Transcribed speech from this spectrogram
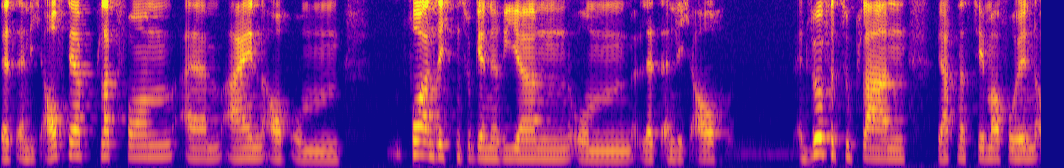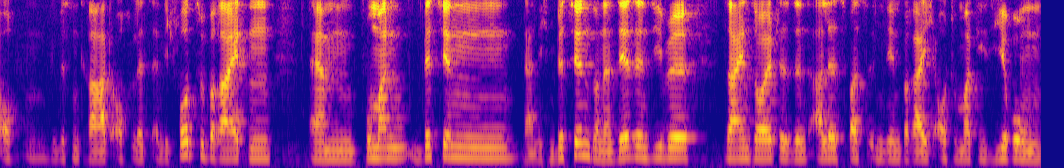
letztendlich auf der Plattform ähm, ein, auch um Voransichten zu generieren, um letztendlich auch Entwürfe zu planen. Wir hatten das Thema vorhin auch einen gewissen Grad auch letztendlich vorzubereiten, ähm, wo man ein bisschen, ja nicht ein bisschen, sondern sehr sensibel sein sollte, sind alles, was in den Bereich Automatisierung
